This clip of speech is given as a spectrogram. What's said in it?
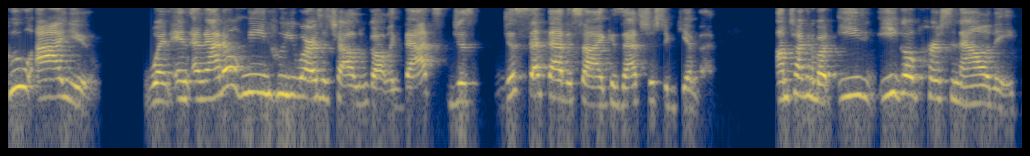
Who are you? When and, and i don't mean who you are as a child of god. Like that's just just set that aside because that's just a given. I'm talking about e- ego personality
